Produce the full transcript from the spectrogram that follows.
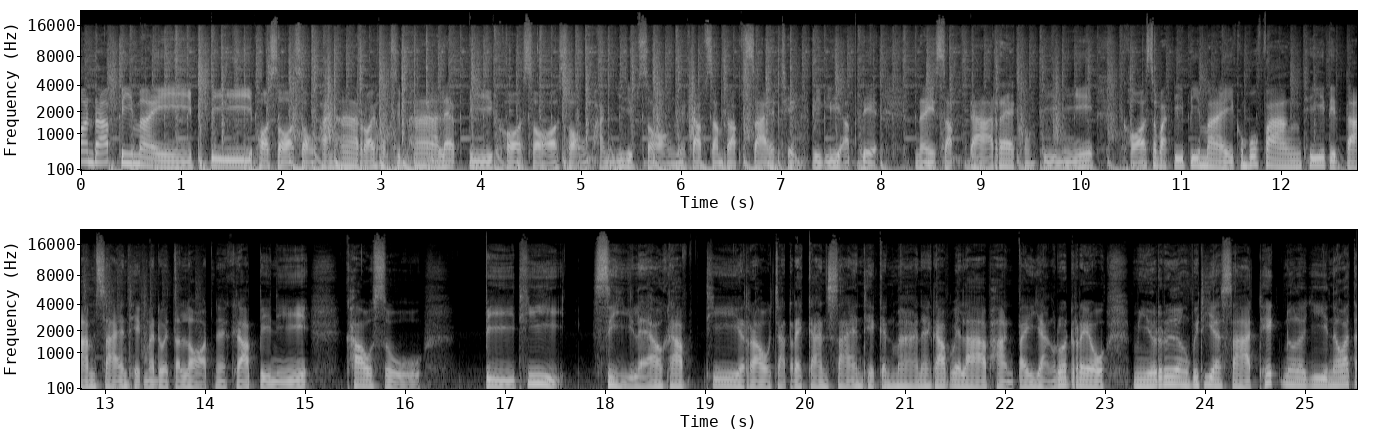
ต้อนรับปีใหม่ปีพศ 2565 และปีคศ 2022 นะครับสำหรับ Science Tech Weekly Update ในสัปดาห์แรกของปีนี้ ขอสวัสดีปีใหม่คุณผู้ฟังที่ติดตาม Science Tech มาโดยตลอดนะครับ ปีนี้เข้าสู่ปีที่ 4 แล้วครับที่เราจัดรายการ Science Tech กันมานะครับ เวลาผ่านไปอย่างรวดเร็ว มีเรื่องวิทยาศาสตร์ เทคโนโลยี นวัต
